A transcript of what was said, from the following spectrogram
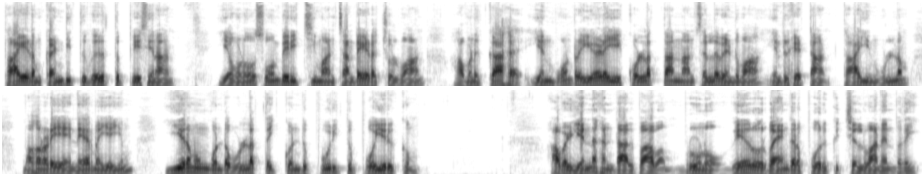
தாயிடம் கண்டித்து வெறுத்து பேசினான். எவனோ சோம்பேறி சீமான் சண்டையிடச் சொல்வான் அவனுக்காக என் போன்ற ஏழையை கொல்லத்தான் நான் செல்ல வேண்டுமா? என்று கேட்டான். தாயின் உள்ளம் மகனுடைய நேர்மையையும் ஈரமும் கொண்ட உள்ளத்தைக் கொண்டு பூரித்துப் போயிருக்கும். அவள் என்ன கண்டால் பாவம்? புரூனோ வேறொரு பயங்கர போருக்குச் செல்வான் என்பதை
